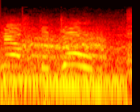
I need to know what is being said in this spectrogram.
nothing else to do.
